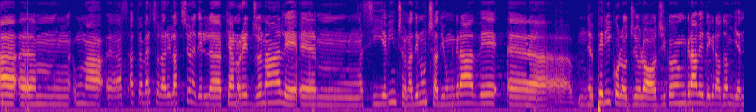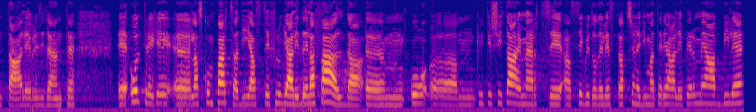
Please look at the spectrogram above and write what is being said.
A, um, una, uh, attraverso la relazione del piano regionale um, si evince una denuncia di un grave uh, pericolo geologico e un grave degrado ambientale, Presidente eh, oltre che eh, la scomparsa di aste fluviali della falda ehm, o ehm, criticità emerse a seguito dell'estrazione di materiale permeabile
